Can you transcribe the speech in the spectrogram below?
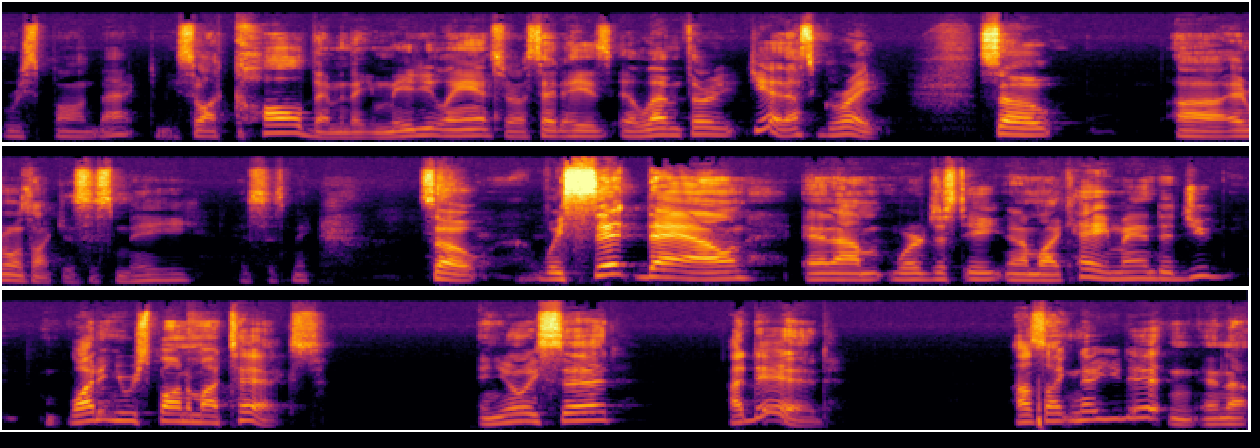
respond back to me? So I called them and they immediately answered. I said, hey, it's 1130. Yeah, that's great. So uh, everyone's like, is this me? Is this me? So we sit down and I'm, we're just eating. And I'm like, hey, man, did you, why didn't you respond to my text? And you know he said? I did. I was like, no, you didn't. And I,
